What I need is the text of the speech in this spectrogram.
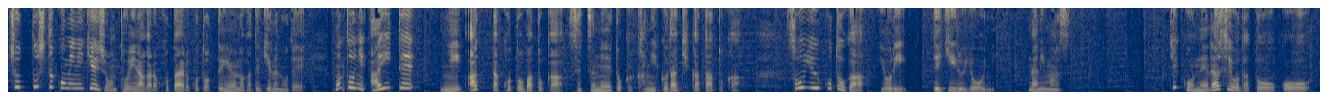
ちょっとしたコミュニケーションを取りながら答えることっていうのができるので本当に相手に合った言葉とか説明とか噛み砕き方とかそういうことがよりできるようになります。結構ねラジオだとこう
